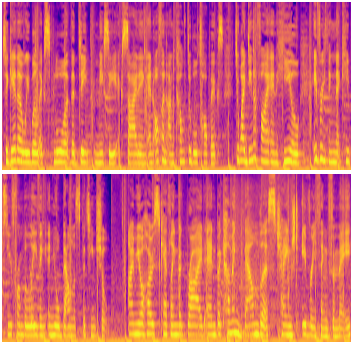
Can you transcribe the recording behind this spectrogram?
Together, we will explore the deep, messy, exciting, and often uncomfortable topics to identify and heal everything that keeps you from believing in your boundless potential. I'm your host, Kathleen McBride, and becoming boundless changed everything for me.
